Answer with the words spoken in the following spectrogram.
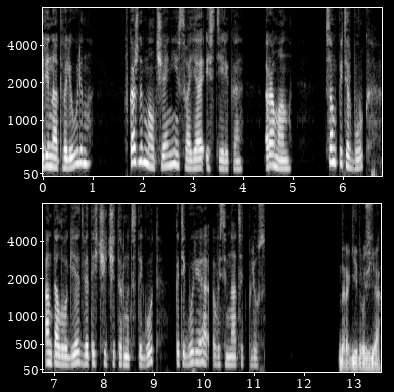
Ренат Валиулин. В каждом молчании своя истерика. Роман. Санкт-Петербург. Антология. 2014 год. Категория 18+. Дорогие друзья,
